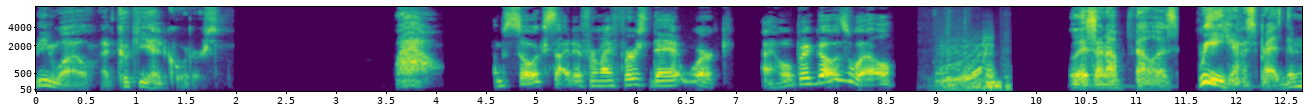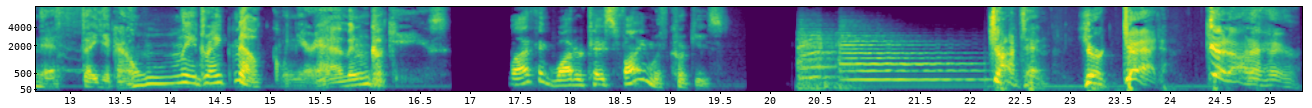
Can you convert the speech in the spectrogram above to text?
Meanwhile, at Cookie headquarters. Wow, I'm so excited for my first day at work. I hope it goes well. Listen up, fellas. We gotta spread the myth that you can only drink milk when you're having cookies. Well, I think water tastes fine with cookies. Johnson, you're dead! Get out of here!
